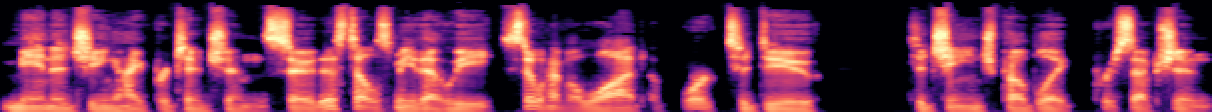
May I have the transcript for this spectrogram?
managing hypertension. So this tells me that we still have a lot of work to do to change public perception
